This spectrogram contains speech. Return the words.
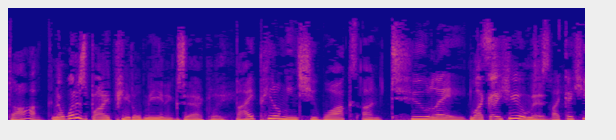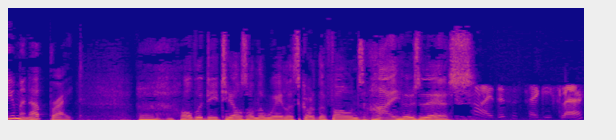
dog. Now, what does bipedal mean exactly? Bipedal means she walks on two legs, Like a human. Just like a human, upright. All the details on the way. Let's go to the phones. Hi, who's this? Hi, this is Peggy Fleck.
